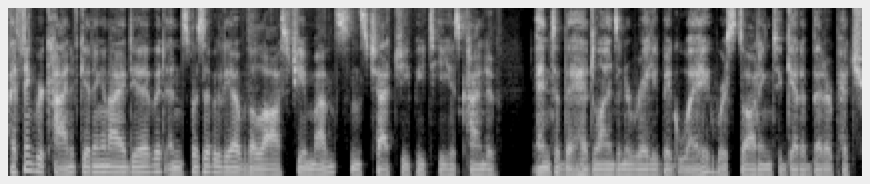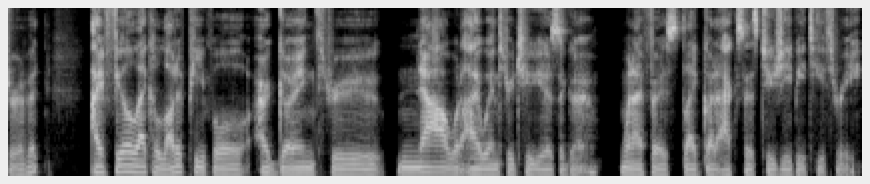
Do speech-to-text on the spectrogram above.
I think we're kind of getting an idea of it. And specifically over the last few months, since ChatGPT has kind of entered the headlines in a really big way, we're starting to get a better picture of it. I feel like a lot of people are going through now what I went through two years ago when I first like got access to GPT-3,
